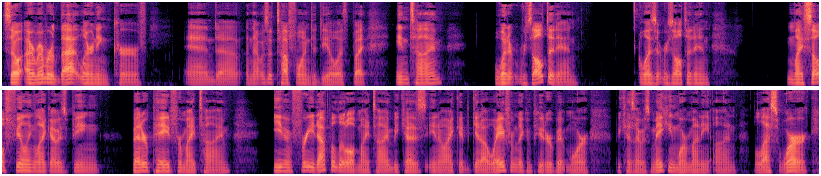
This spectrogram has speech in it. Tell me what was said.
so i remember that learning curve and uh, and that was a tough one to deal with but in time what it resulted in was it resulted in myself feeling like i was being better paid for my time, even freed up a little of my time because, you know, I could get away from the computer a bit more because I was making more money on less work.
